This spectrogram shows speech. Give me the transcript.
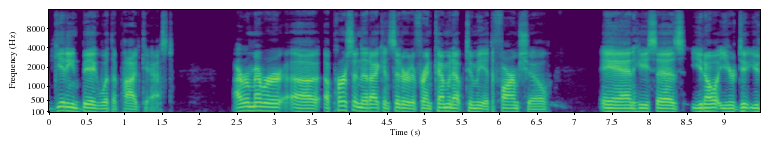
getting big with the podcast. I remember uh, a person that I considered a friend coming up to me at the farm show, and he says, "You know, what? your your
